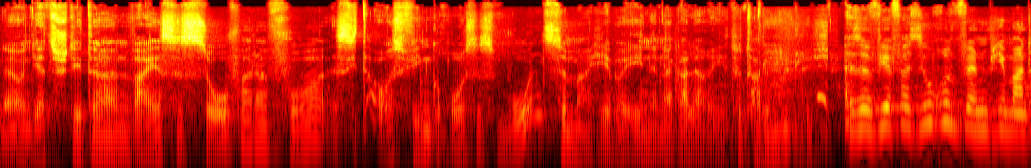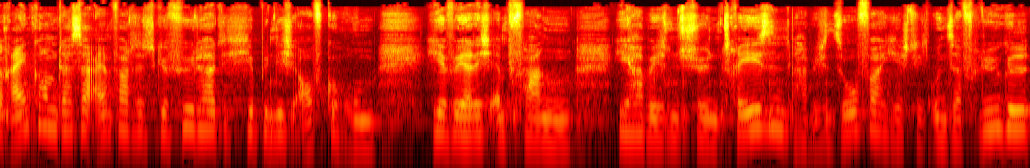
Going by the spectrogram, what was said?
Ja, und jetzt steht da ein weißes Sofa davor. Es sieht aus wie ein großes Wohnzimmer hier bei Ihnen in der Galerie. Total gemütlich. Also wir versuchen, wenn jemand reinkommt, dass er einfach das Gefühl hat, hier bin ich aufgehoben, hier werde ich empfangen, hier habe ich einen schönen Tresen, hier habe ich ein Sofa, hier steht unser Flügel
